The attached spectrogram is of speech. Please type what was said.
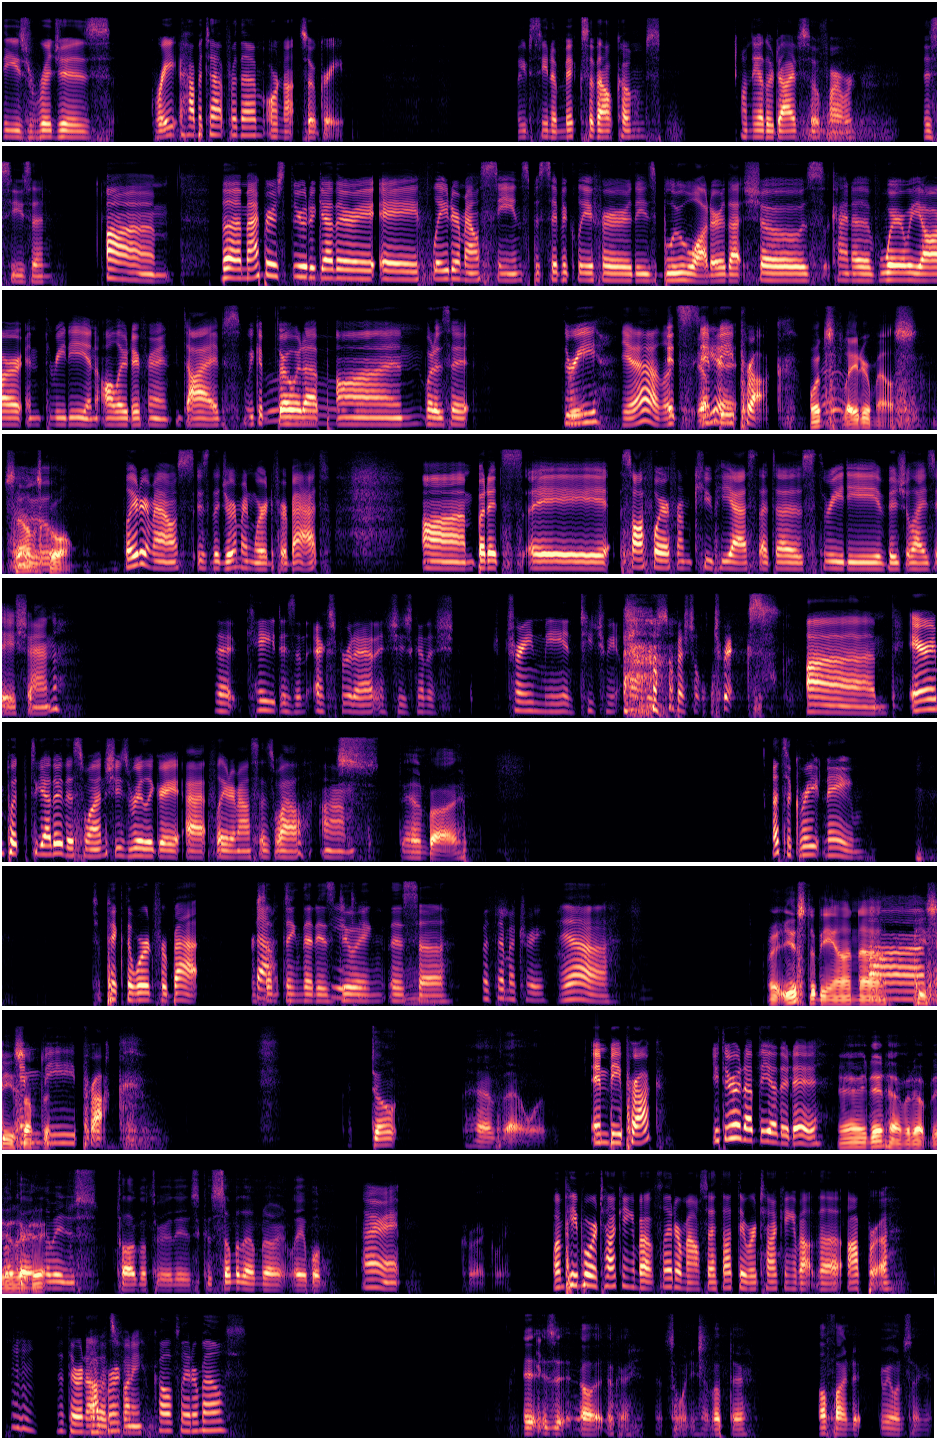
these ridges great habitat for them or not so great. We've seen a mix of outcomes on the other dives so far this season. Um, the mappers threw together a Fledermaus scene specifically for these blue water that shows kind of where we are in 3D in all our different dives. We could throw it up on, what is it? Three? Yeah, let's It's see MB it. Proc. What's Oh. Fledermaus? Sounds Ooh. cool. Fledermaus is the German word for bat, um, but it's a software from QPS that does 3D visualization. That Kate is an expert at, and she's going to train me and teach me all her special tricks. Um, Erin put together this one. She's really great at Fledermaus as well. Um, Stand by. That's a great name to pick the word for bat or Bat. something that is doing this. Uh, Bathymetry. yeah. It used to be on uh, um, PC something. MB Proc. Don't have that one. MB Proc? You threw it up the other day. Yeah, I did have it up the okay, other day. let me just toggle through these because some of them aren't labeled All right. correctly. When people were talking about Fledermaus, I thought they were talking about the opera. Isn't there an Oh, that's opera funny. called Fledermaus? I- Is it? Oh, okay. That's the one you have up there. I'll find it. Give me one second.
